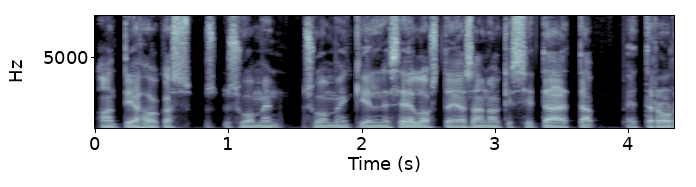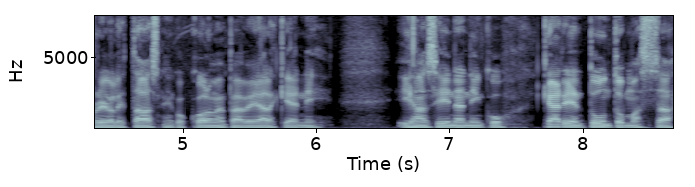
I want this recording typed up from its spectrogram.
Antti Ahokas suomen, suomenkielinen selostaja sanoikin sitä, että, että Rori oli taas niin kolmen päivän jälkeen niin ihan siinä niin kärjen tuntumassa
